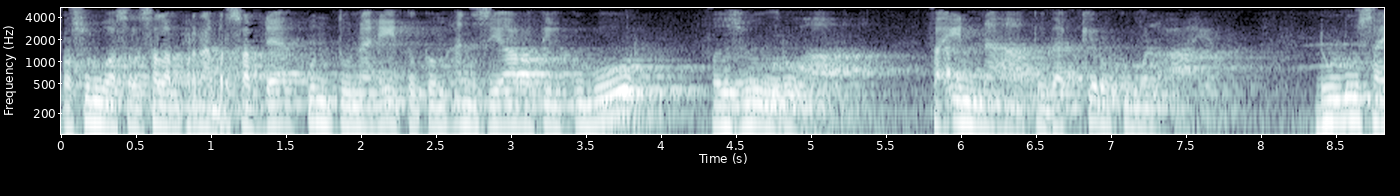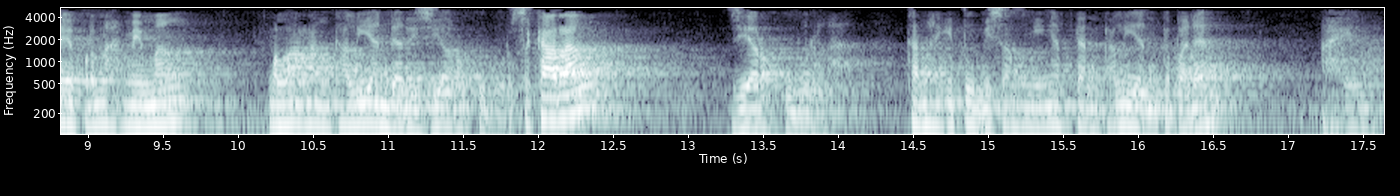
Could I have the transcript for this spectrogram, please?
Rasulullah SAW pernah bersabda, "Kuntu an ziyaratil kubur fazuruha fa innaha tudzakkirukumul akhir." Dulu saya pernah memang melarang kalian dari ziarah kubur. Sekarang ziarah kuburlah. Karena itu bisa mengingatkan kalian kepada akhirat.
